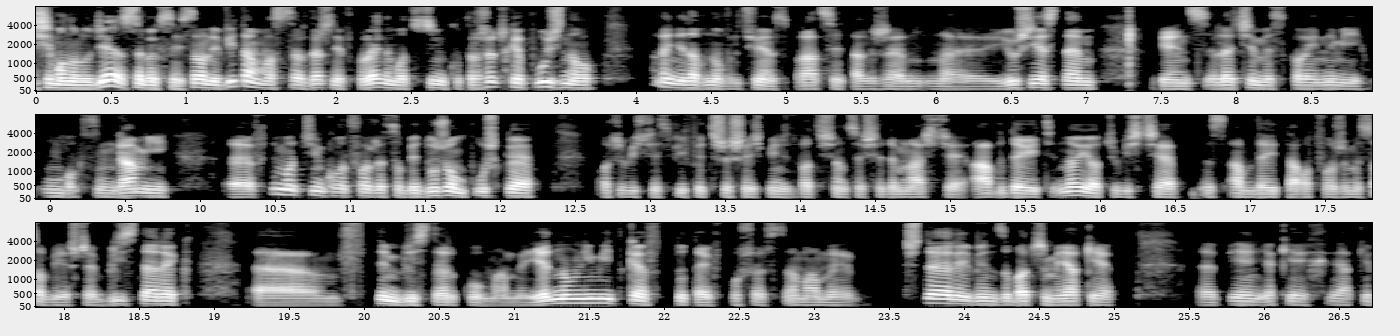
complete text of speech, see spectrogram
siemano ludzie, Sebek z tej strony. Witam Was serdecznie w kolejnym odcinku. Troszeczkę późno, ale niedawno wróciłem z pracy, także e, już jestem, więc lecimy z kolejnymi unboxingami. E, W tym odcinku otworzę sobie dużą puszkę, oczywiście z FIFA 365 2017 update, no i oczywiście z update'a otworzymy sobie jeszcze blisterek. E, W tym blisterku mamy jedną limitkę, tutaj w puszeczce mamy cztery, więc zobaczymy jakie, jakie, jakie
